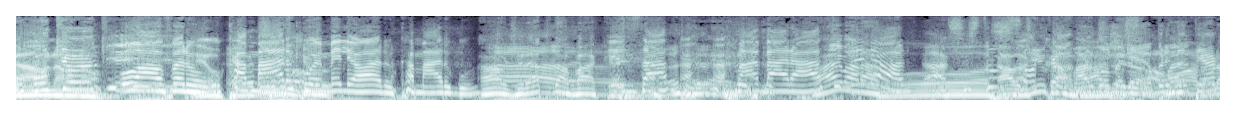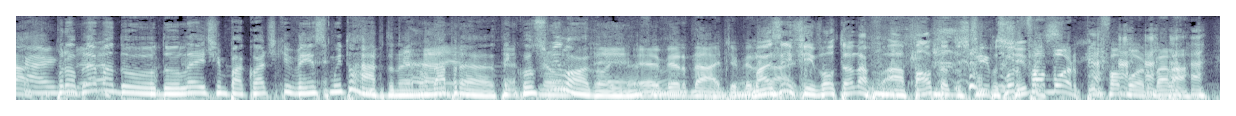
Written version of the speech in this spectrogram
Não, que, não. que- Ô, Álvaro, Eu o Camargo é melhor, o Camargo. Ah, o direto da vaca. Exato. Mais barato, Mais barato. melhor. Ah, Claudinho Camargo é o melhor. Quebra ainda tem a carne. O problema do, do leite em pacote é que vence muito rápido, né? Não dá pra. Tem que consumir logo aí, né? É verdade, é verdade. Mas enfim, voltando à, à pauta dos combustíveis. Por favor, por favor, vai lá.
